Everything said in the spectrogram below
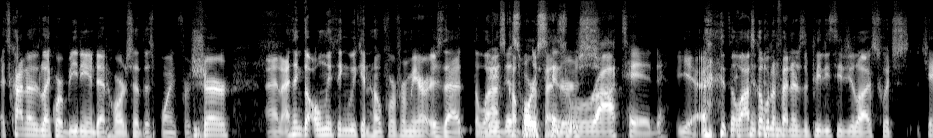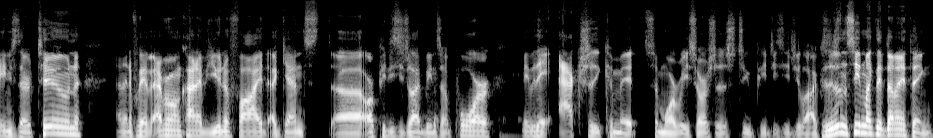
it's kind of like we're beating a dead horse at this point for sure. And I think the only thing we can hope for from here is that the Dude, last this couple horse defenders, has rotted. yeah, the last couple defenders of PTCG Live switch changed their tune, and then if we have everyone kind of unified against uh, or PTCG Live being so poor, maybe they actually commit some more resources to PTCG Live because it doesn't seem like they've done anything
